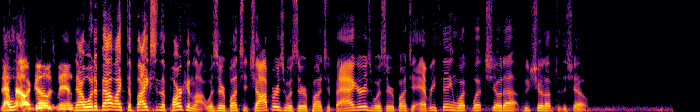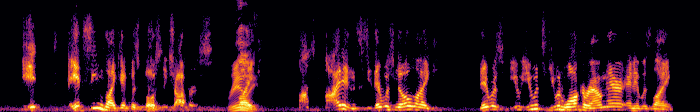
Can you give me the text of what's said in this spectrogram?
That's Now, how it goes, man. now, what about like the bikes in the parking lot? Was there a bunch of choppers? Was there a bunch of baggers? Was there a bunch of everything? What what showed up? Who showed up to the show? It it seemed like it was mostly choppers. Really? Like, I, I didn't see. There was no like. There was you. You would you would walk around there, and it was like.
